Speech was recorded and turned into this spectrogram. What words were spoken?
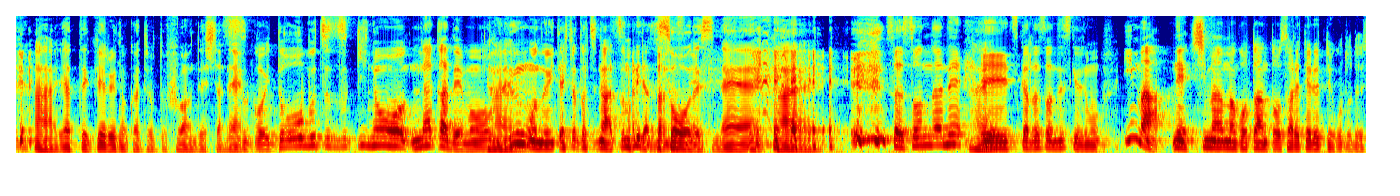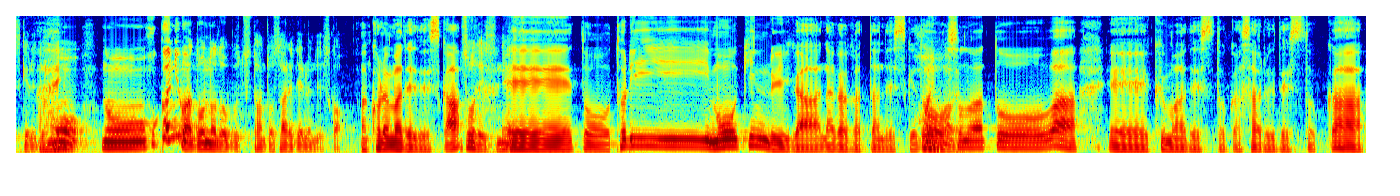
はい、やっていけるのかちょっと不安でしたね。すごい動物好きの中でも、群を抜いた人たちの集まりだったんですね。そうですね、はい。さあそんなね、はい、えー、塚田さんですけれども今ねシマウマご担当されてるっていうことですけれども、はい、の他にはどんな動物担当されてるんですか？あこれまでですか？そうですね。えっ、ー、と鳥猛禽類が長かったんですけど、はいはい、その後は、えー、クマですとか猿ですとか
